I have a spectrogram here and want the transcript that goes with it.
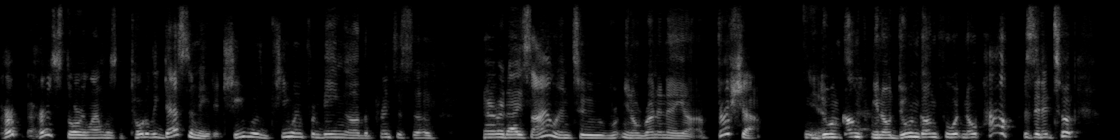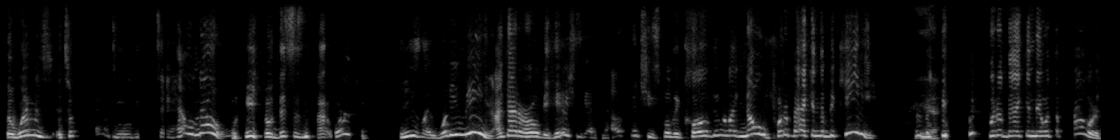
her her storyline was totally decimated. She was she went from being uh, the princess of Paradise Island to you know running a uh, thrift shop, yeah. doing gung you know doing gung fu with no powers, and it took the women's it took the women's movement to say hell no, you know this is not working. And he's like, what do you mean? I got her over here. She's got an outfit. She's fully clothed. They were like, no, put her back in the bikini. Yeah. Put her back in there with the powers.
